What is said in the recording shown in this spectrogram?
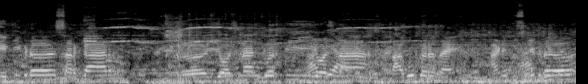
एकीकडं सरकार योजनांवरती योजना लागू करत आहे आणि दुसरीकडं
